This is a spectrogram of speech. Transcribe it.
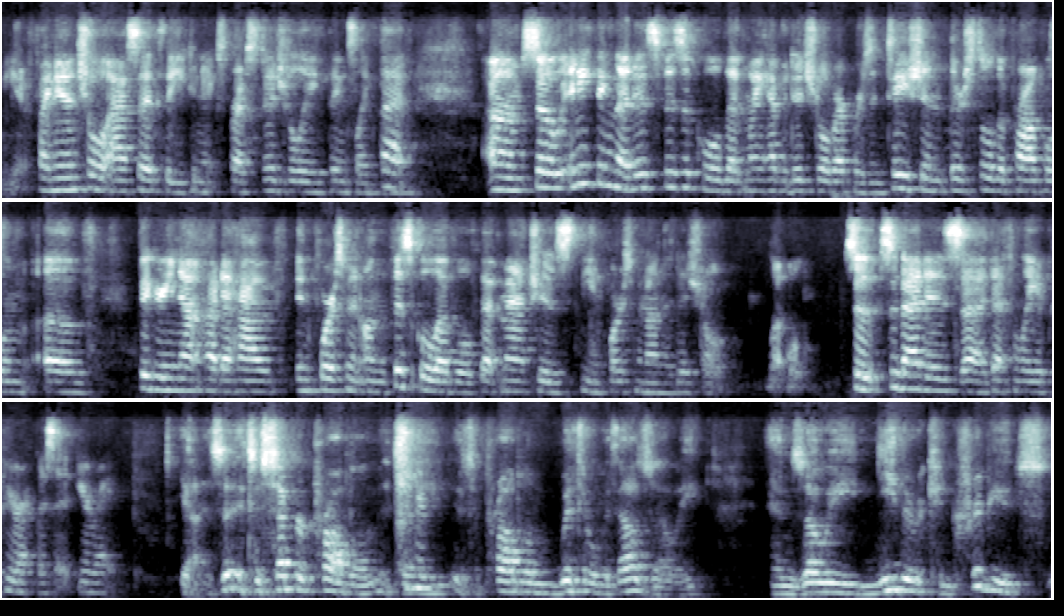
you know, financial assets that you can express digitally, things like that. Um, so anything that is physical that might have a digital representation, there's still the problem of figuring out how to have enforcement on the physical level that matches the enforcement on the digital level. So, so that is uh, definitely a prerequisite. You're right. Yeah, it's a, it's a separate problem. It's a, it's a problem with or without Zoe. And Zoe neither contributes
